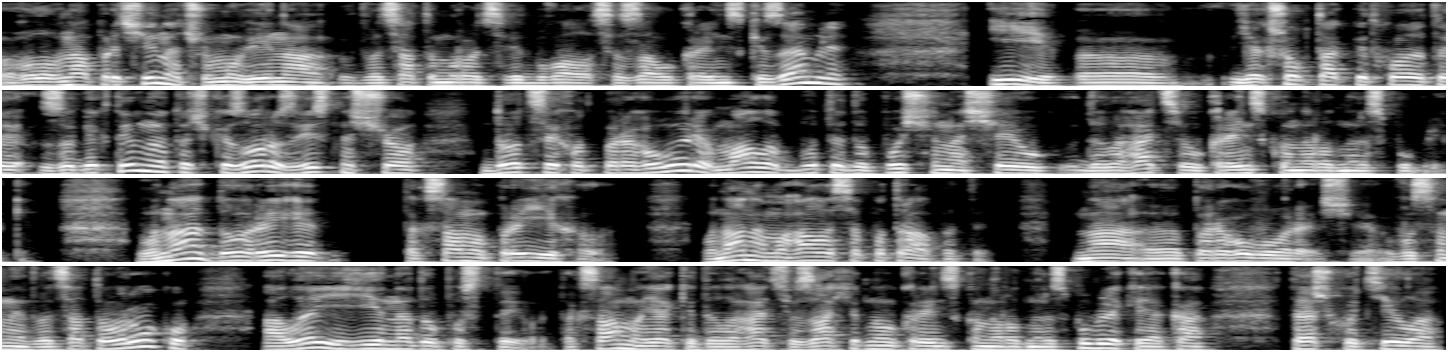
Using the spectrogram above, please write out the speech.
головна причина, чому війна в 20-му році відбувалася за українські землі. І е, якщо б так підходити з об'єктивної точки зору, звісно, що до цих от переговорів мала б бути допущена ще й делегація Української Народної Республіки. Вона до Риги так само приїхала. Вона намагалася потрапити на переговори ще восени 20-го року, але її не допустили. Так само, як і делегацію Західноукраїнської Народної Республіки, яка теж хотіла е,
